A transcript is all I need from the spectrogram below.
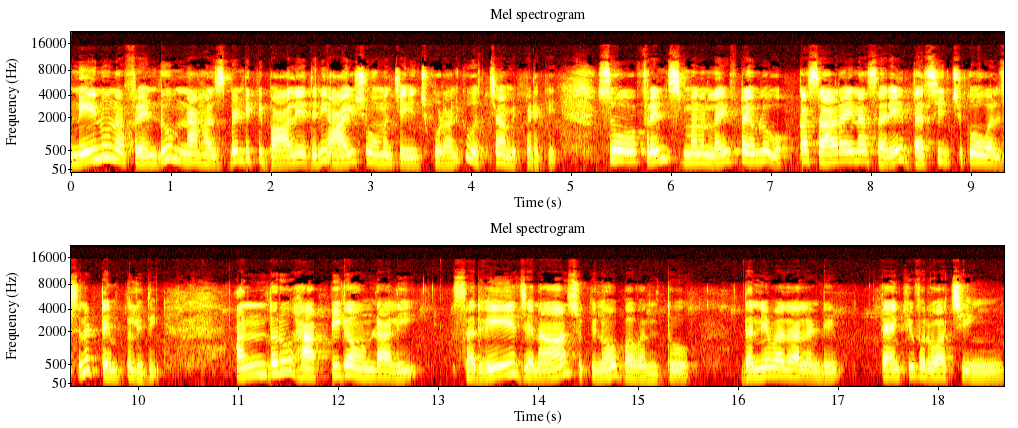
నేను నా ఫ్రెండు నా హస్బెండ్కి బాగాలేదని ఆయుష్ హోమం చేయించుకోవడానికి వచ్చాము ఇక్కడికి. సో ఫ్రెండ్స్ మన లైఫ్ టైంలో ఒక్కసారైనా సరే దర్శించుకోవలసిన టెంపుల్ ఇది. అందరూ హ్యాపీగా ఉండాలి. సర్వే జనా సుఖినో భవంతు. ధన్యవాదాలండి. Thank you for watching.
